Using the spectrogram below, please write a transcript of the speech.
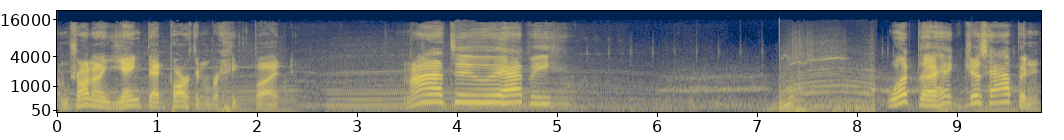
I'm trying to yank that parking brake, but not too happy. What the heck just happened?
